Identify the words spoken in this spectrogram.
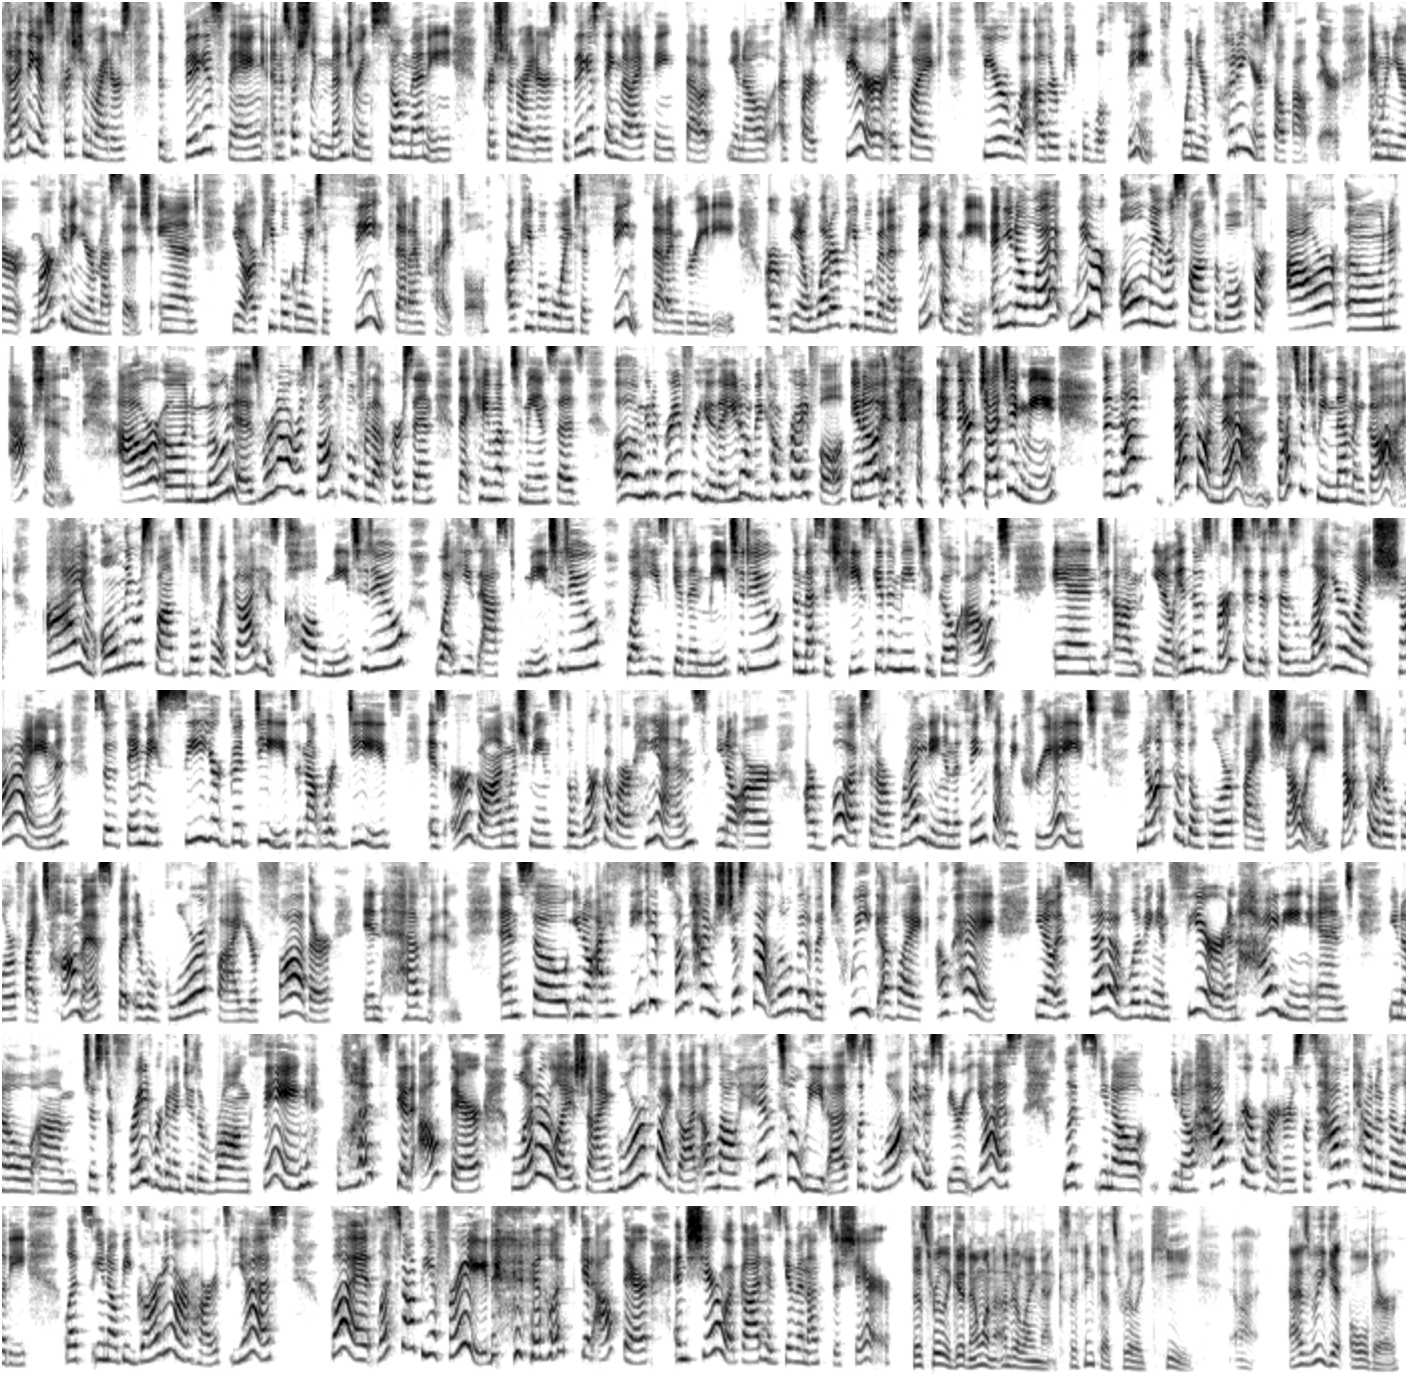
and I think as Christian writers, the biggest thing, and especially mentoring so many Christian writers, the biggest thing that I think that, you know, as far as fear, it's like fear of what other people will think when you're putting yourself out there and when you're marketing your message. And, you know, are people going to think that I'm prideful? Are people going to think that I'm greedy? Are, you know, what are people going to think of me? And you know what? We are only responsible for our own actions, our own motives. We're not responsible for that person that came up to me and says, Oh, I'm going to pray for you that you don't become prideful. You know, if, if they're judging me, then that's that's on them. That's between them and God. I am only responsible for what God has called me to do, what He's asked me to do, what He's given me to do, the message He's given me to go out. And, um, you know, in those verses, it says, Let your light shine so that they may see your good deeds. And that word deeds is ergon, which means the work of our hands, you know, our, our books and our writing and the things that we create, not so they'll glorify Shelley, not so it'll glorify Thomas, but it will glorify glorify your Father in heaven. And so, you know, I think it's sometimes just that little bit of a tweak of like, okay, you know, instead of living in fear and hiding and, you know, um, just afraid we're going to do the wrong thing, let's get out there, let our light shine, glorify God, allow Him to lead us. Let's walk in the Spirit. Yes, let's you know, you know, have prayer partners. Let's have accountability. Let's you know, be guarding our hearts. Yes, but let's not be afraid. let's get out there and share what God has given us to share. That's really good. And I want to underline that because I think that's really key. Uh, as we get older,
